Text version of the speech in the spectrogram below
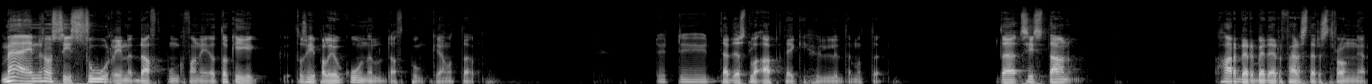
Mä en ole siis suurin Daft Punk-fani. Olen toki tosi paljon kuunnellut Daft Punkia, mutta Tämä pitäisi tulla apteekin hyllyltä, mutta tää, siis tää on Harder, Better, Faster, Stronger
